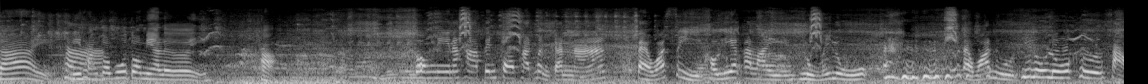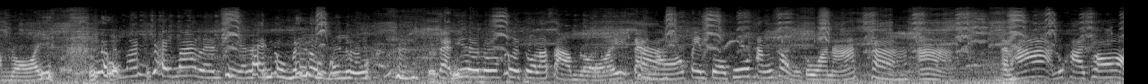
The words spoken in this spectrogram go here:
ใช่ ค่ะ มีทั้งตัวผู้ตัวเมียเลย ค่ะ ตรงนี้นะคะ เป็นฟอร์พัดเหมือนกันนะ แต่ว่าสีเขาเรียกอะไรหนูไม่รู้ แต่ว่าหนูที่รู้รู้ๆคือ 300หนูมั่นใจมากเลยสีอะไรหนูไม่รู้ไม่รู้ แต่ที่รู้รู้ๆคือตัวละ 300 แต่ค่ะน้องเป็นตัวผู้ทั้งสองตัวนะค่ะอ่าแต่ถ้าลูกค้าชอบ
